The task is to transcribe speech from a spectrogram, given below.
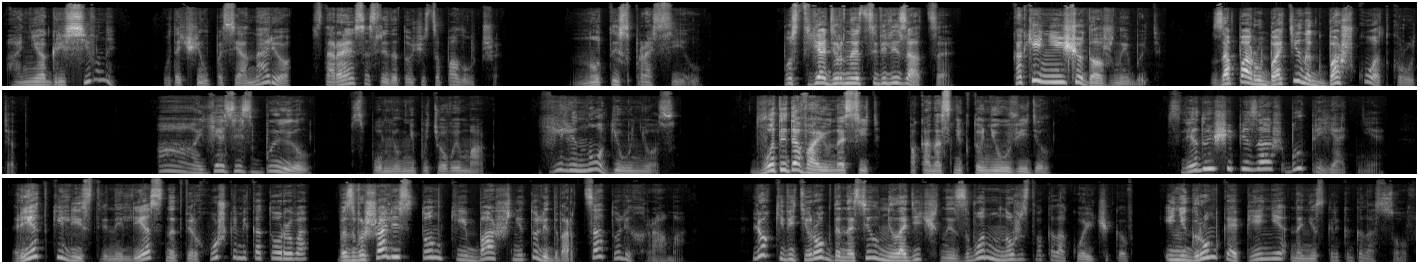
«Они агрессивны?» — уточнил пассионарио, стараясь сосредоточиться получше. Ну, ты спросил. Постъядерная цивилизация. Какие они еще должны быть? За пару ботинок башку открутят. — А, я здесь был, — вспомнил непутевый маг. Еле ноги унес. Вот и давай уносить, пока нас никто не увидел. Следующий пейзаж был приятнее. Редкий лиственный лес, над верхушками которого возвышались тонкие башни то ли дворца, то ли храма. Легкий ветерок доносил мелодичный звон множества колокольчиков и негромкое пение на несколько голосов.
